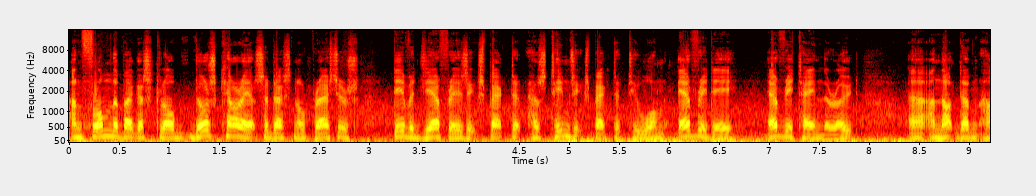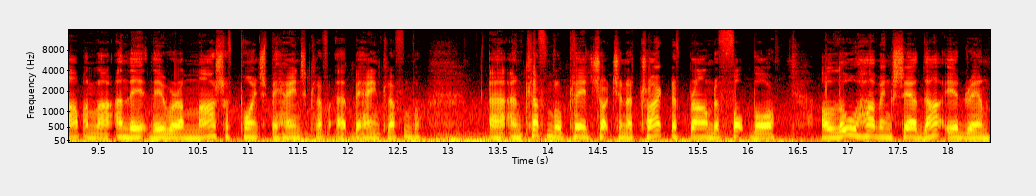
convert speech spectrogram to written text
and from the biggest club does carry its additional pressures. David Jeffrey is expected, his teams expected to win every day, every time they're out. Uh, and that didn't happen. And they, they were a massive points behind Cliff, uh, behind Cliftonville. Uh, and Cliftonville played such an attractive brand of football. Although, having said that, Adrian,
